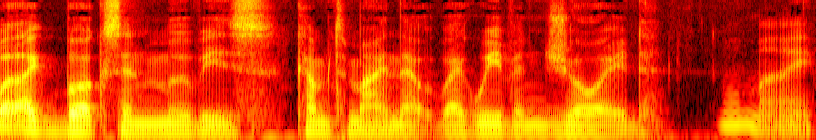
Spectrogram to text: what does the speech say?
what like books and movies come to mind that like we've enjoyed? Oh my.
